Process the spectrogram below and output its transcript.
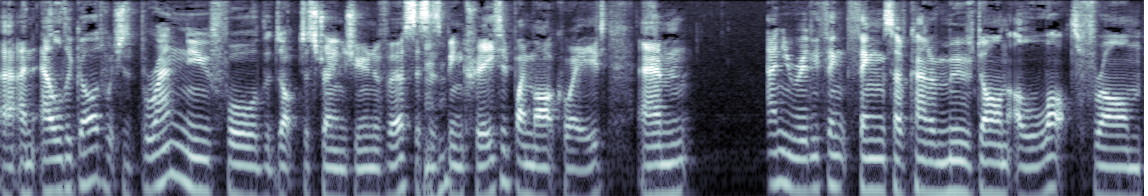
uh, an Elder God, which is brand new for the Doctor Strange universe. This has been created by Mark Waid, um, and you really think things have kind of moved on a lot from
